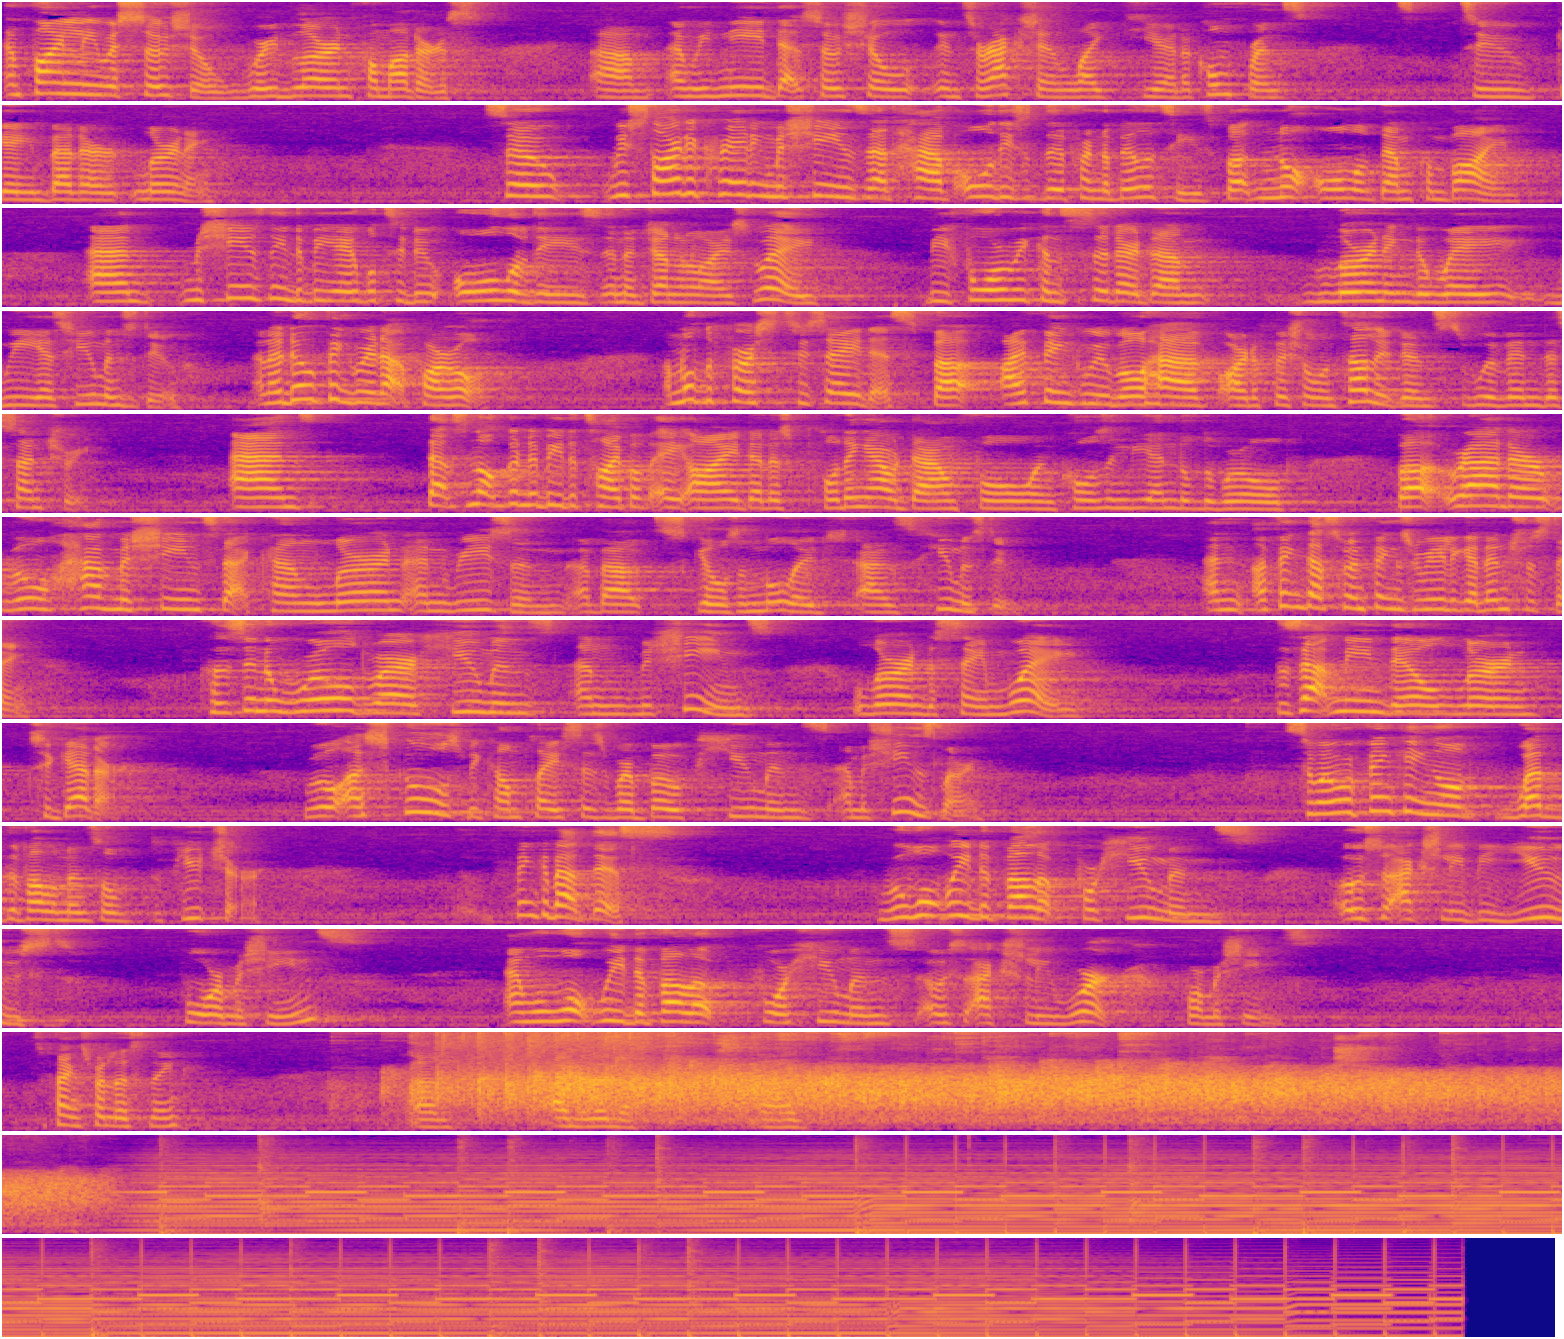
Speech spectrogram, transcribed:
And finally, we're social. We learn from others. Um, and we need that social interaction, like here at a conference, to gain better learning. So we started creating machines that have all these different abilities, but not all of them combined. And machines need to be able to do all of these in a generalized way before we consider them learning the way we as humans do. And I don't think we're that far off. I'm not the first to say this, but I think we will have artificial intelligence within this century. And that's not going to be the type of AI that is plotting our downfall and causing the end of the world, but rather we'll have machines that can learn and reason about skills and knowledge as humans do. And I think that's when things really get interesting. Because in a world where humans and machines learn the same way, does that mean they'll learn together? Will our schools become places where both humans and machines learn? So when we're thinking of web developments of the future, think about this. Will what we develop for humans also actually be used for machines? And will what we develop for humans also actually work for machines? So thanks for listening. Um, I'm Melinda. Uh,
